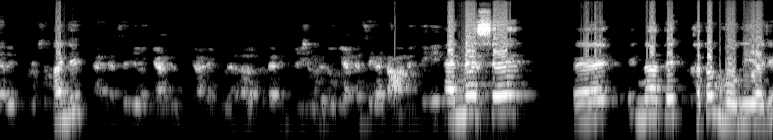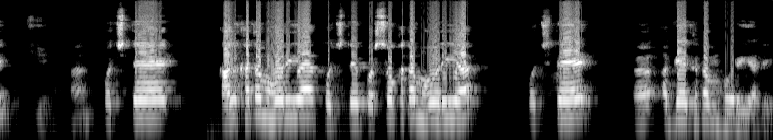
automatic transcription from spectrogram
ਹੈ ਹਾਂਜੀ। ਐਨਐਸਏ ਜਿਵੇਂ ਕਹਿੰਦੇ ਕਹਿੰਦੇ ਕਲੀਅਰਿਫਿਕੇਸ਼ਨ ਦੇ ਦੋ ਕਿ ਐਨਐਸਏ ਹਟਾ ਦਿੱਤੀ ਗਈ। ਐਨਐਸਏ ਇਹਨਾਂ ਤੇ ਖਤਮ ਹੋ ਗਈ ਹੈ ਜੀ। ਹਾਂ ਕੁਝ ਤੇ ਕੱਲ ਖਤਮ ਹੋ ਰਹੀ ਆ ਕੁਝ ਤੇ ਪਰਸੋਂ ਖਤਮ ਹੋ ਰਹੀ ਆ ਕੁਝ ਤੇ ਅੱਗੇ ਖਤਮ ਹੋ ਰਹੀ ਆ ਜੀ।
